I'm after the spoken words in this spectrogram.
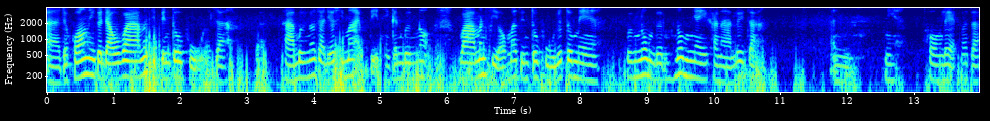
อ่าเจ้าของนี่ก็เดาว่ามันสิเป็นตัวผูนะจ้ะาเบิ่งเนาะจ้ะเดี๋ยวสิมาอัปเดตให้กันเบิ่งเนาะว่ามันสิออกมาเป็นตัวผู้หรือตัวแม่เบิ่งนมเดิมนมใหญ่ขนาดเลยจ้ะอันนี่ทองแรกเนาะจ้ะ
